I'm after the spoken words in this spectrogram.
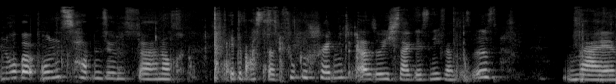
nur bei uns haben sie uns da noch etwas dazu geschenkt. Also ich sage jetzt nicht, was es ist, weil,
